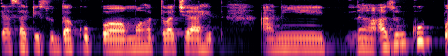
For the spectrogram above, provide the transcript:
त्यासाठी सुद्धा खूप महत्त्वाचे आहेत. आणि अजून खूप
